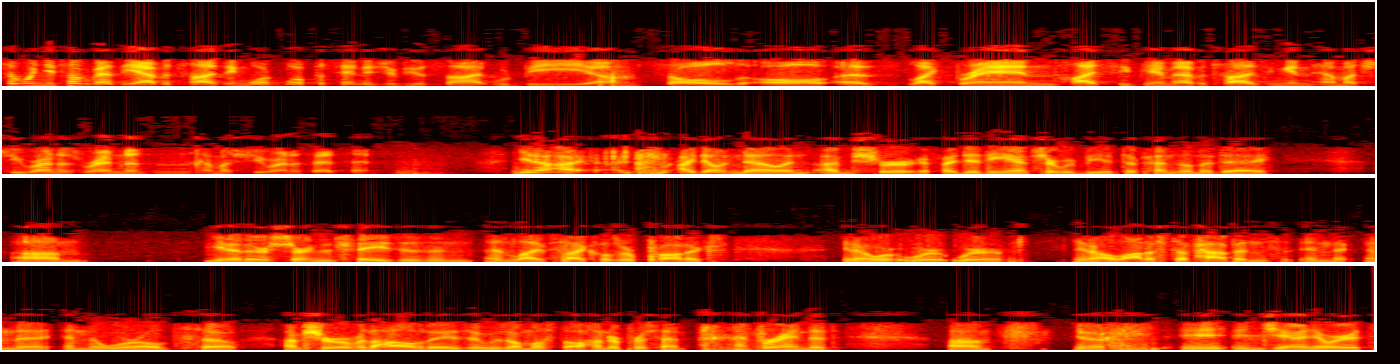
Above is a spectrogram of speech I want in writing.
so when you talk about the advertising, what, what percentage of your site would be um, sold or as like brand high CPM advertising, and how much do you run as Remnant, and how much do you run as AdSense? You know, I I don't know, and I'm sure if I did, the answer would be it depends on the day. Um, you know, there are certain phases and, and life cycles where products, you know, where, where you know a lot of stuff happens in the in the in the world. So I'm sure over the holidays it was almost 100% branded. Um, you know, in, in January it's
